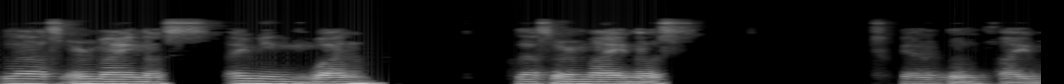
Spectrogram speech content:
plus or minus I mean 1 plus or minus square root of 5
